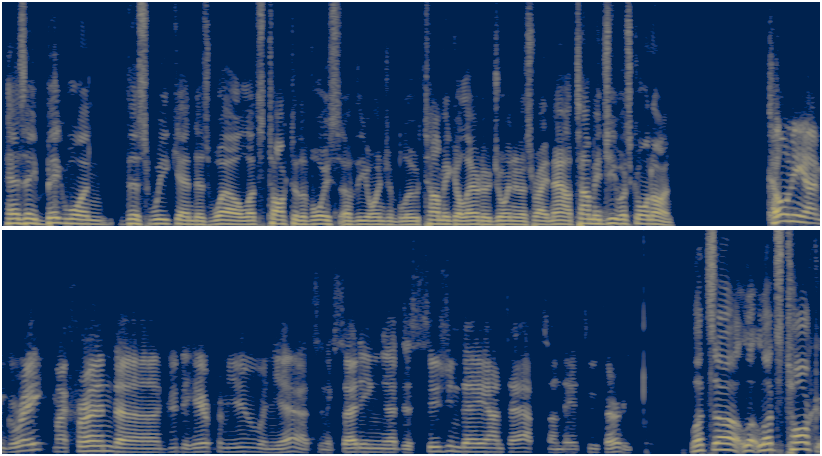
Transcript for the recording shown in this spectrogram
has a big one this weekend as well. Let's talk to the voice of the Orange and Blue, Tommy Gallardo, joining us right now. Tommy G, what's going on? Tony, I'm great, my friend. Uh, good to hear from you. And yeah, it's an exciting uh, decision day on tap Sunday at two thirty. Let's uh let's talk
